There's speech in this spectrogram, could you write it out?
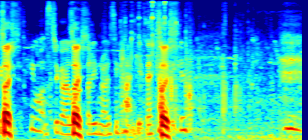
Zeus. He wants to go Zeus. low, but he knows he can't get back Zeus. up again.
